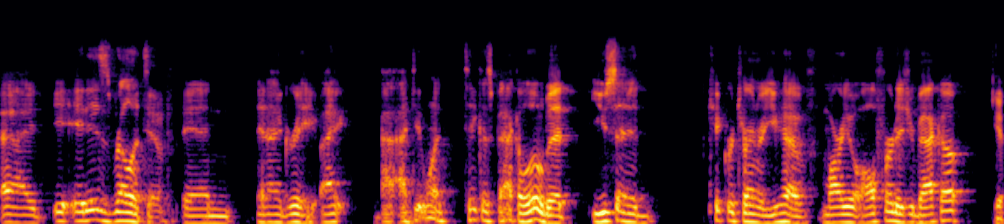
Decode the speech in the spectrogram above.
uh, it, it is relative, and and I agree. I I did want to take us back a little bit. You said kick returner. You have Mario Alford as your backup. Yeah.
